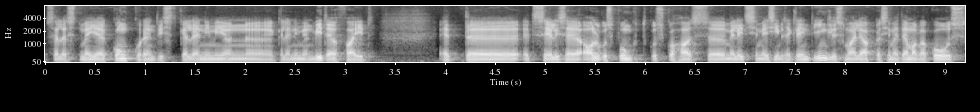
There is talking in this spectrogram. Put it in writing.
sellest meie konkurendist, kelle nimi on, kelle nimi on Videofied. Et, et see oli see alguspunkt, kus kohas me leidsime esimese kliendi Inglismaal ja hakkasime temaga koos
